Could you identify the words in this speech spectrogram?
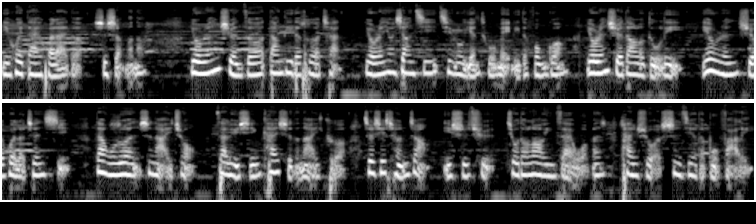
你会带回来的是什么呢？有人选择当地的特产，有人用相机记录沿途美丽的风光，有人学到了独立，也有人学会了珍惜。但无论是哪一种，在旅行开始的那一刻，这些成长与失去就都烙印在我们探索世界的步伐里，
